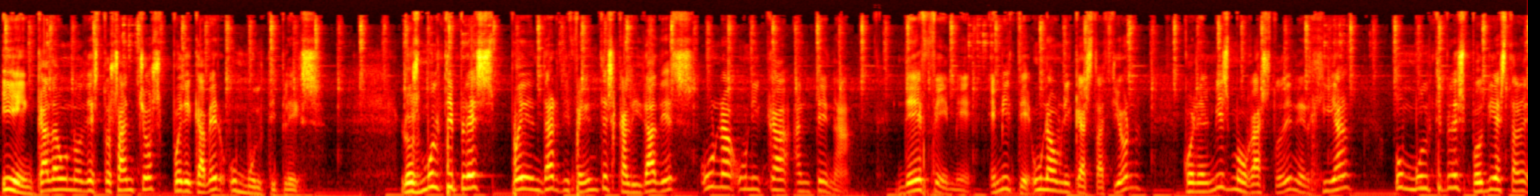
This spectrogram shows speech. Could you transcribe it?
y en cada uno de estos anchos puede caber un multiplex. Los múltiples pueden dar diferentes calidades. Una única antena de FM emite una única estación con el mismo gasto de energía. Un múltiples podría estar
